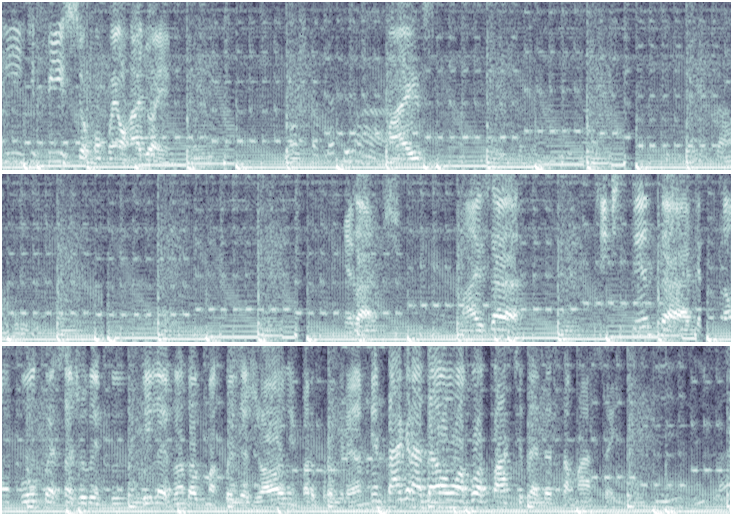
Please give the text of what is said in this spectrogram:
que difícil acompanhar o rádio AM. Mas verdade. Mas a, a gente tenta agradar um pouco essa juventude e levando alguma coisa jovem para o programa. Tentar agradar uma boa parte da- dessa massa aí. Sim, sim, claro.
